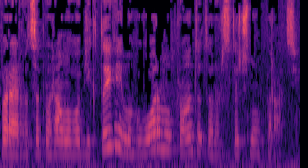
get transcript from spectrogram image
перерви. Це програма в об'єктиві, і ми говоримо про антитерористичну пластичну операцію.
